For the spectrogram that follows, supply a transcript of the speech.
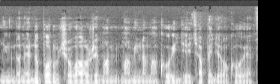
nikto nedoporučoval, že mamina má kojiť dieťa 5 rokov, jak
